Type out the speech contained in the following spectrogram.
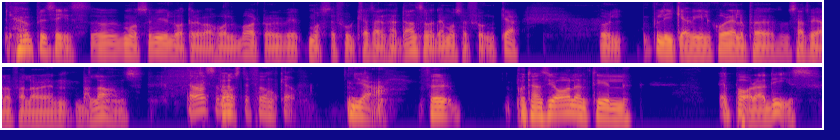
ja, precis. Då måste vi ju låta det vara hållbart och vi måste fortsätta den här dansen och den måste funka på, på lika villkor eller på, så att vi i alla fall har en balans. Dansen För- måste funka. Ja, för potentialen till ett paradis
